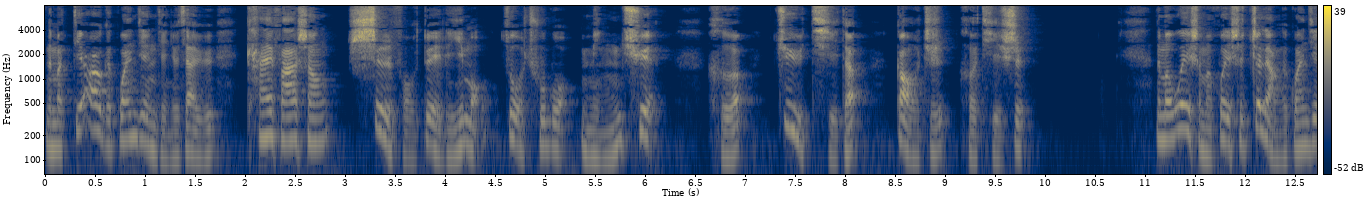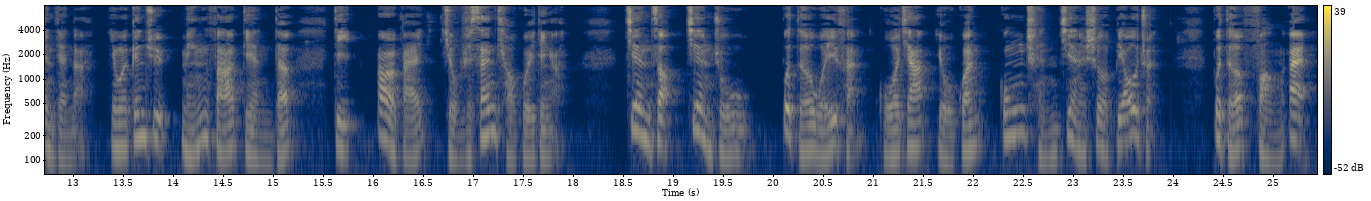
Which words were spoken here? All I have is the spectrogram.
那么第二个关键点就在于开发商是否对李某做出过明确和具体的告知和提示。那么为什么会是这两个关键点呢？因为根据民法典的第二百九十三条规定啊，建造建筑物。不得违反国家有关工程建设标准，不得妨碍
